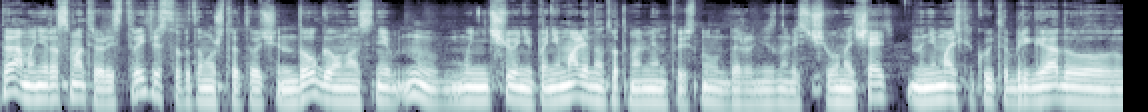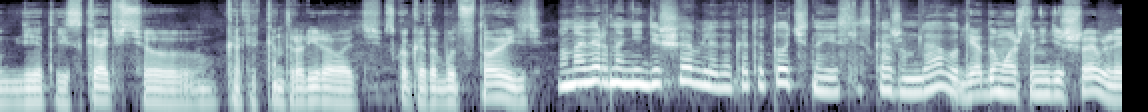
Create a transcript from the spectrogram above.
Да, мы не рассматривали строительство, потому что это очень долго. У нас не, ну, мы ничего не понимали на тот момент, то есть, ну, даже не знали, с чего начать. Нанимать какую-то бригаду, где это искать все, как их контролировать, сколько это будет стоить. Ну, наверное, не дешевле, так это точно, если скажем, да, вот. Я думаю, что не дешевле,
